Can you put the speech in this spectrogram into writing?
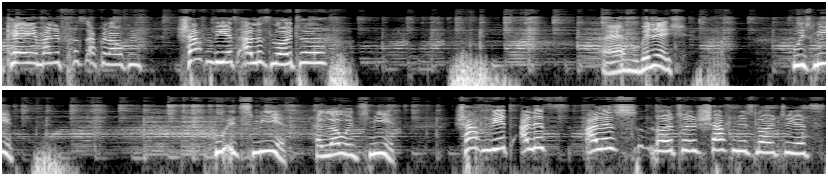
Okay, meine Frist abgelaufen. Schaffen wir jetzt alles, Leute? Hä, wo bin ich? Who is me? Who it's me? Hello, it's me. Schaffen wir jetzt alles, alles, Leute? Schaffen wir es, Leute, jetzt?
